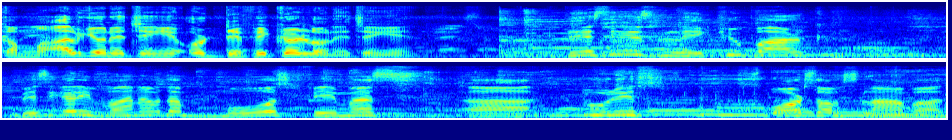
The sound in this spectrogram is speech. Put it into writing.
कमाल के होने चाहिए और डिफ़िकल्ट होने चाहिए। This is Lakeview Park, basically one of the most famous uh, spots of Islamabad.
